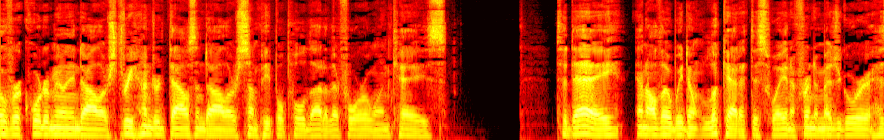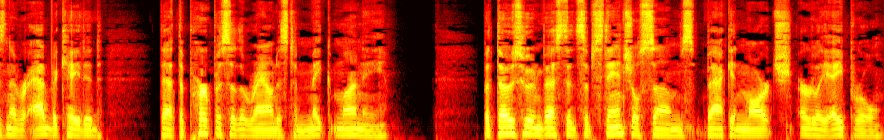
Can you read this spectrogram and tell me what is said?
Over a quarter million dollars, $300,000, some people pulled out of their 401ks. Today, and although we don't look at it this way, and a friend of Medjugorje has never advocated that the purpose of the round is to make money, But those who invested substantial sums back in March, early April,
